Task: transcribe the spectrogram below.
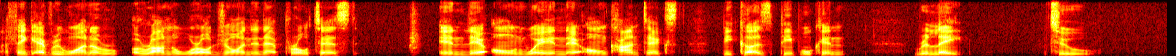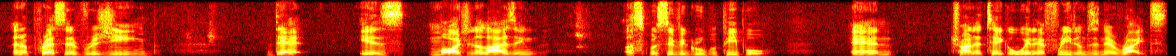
I think everyone ar- around the world joined in that protest in their own way, in their own context, because people can relate to an oppressive regime that is marginalizing a specific group of people and trying to take away their freedoms and their rights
